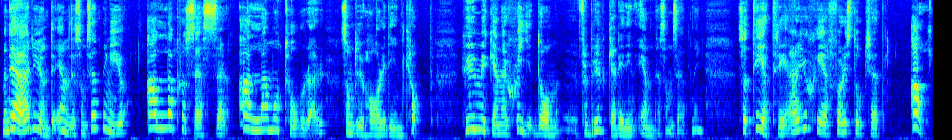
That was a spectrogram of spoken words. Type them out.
Men det är det ju inte. Ämnesomsättning är ju alla processer, alla motorer som du har i din kropp. Hur mycket energi de förbrukar, det är din ämnesomsättning. Så T3 är ju chef för i stort sett allt.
